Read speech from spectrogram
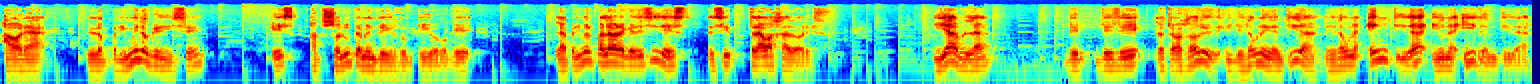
Ahora, lo primero que dice es absolutamente disruptivo, porque la primera palabra que decide es decir trabajadores y habla desde los trabajadores y les da una identidad, les da una entidad y una identidad.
